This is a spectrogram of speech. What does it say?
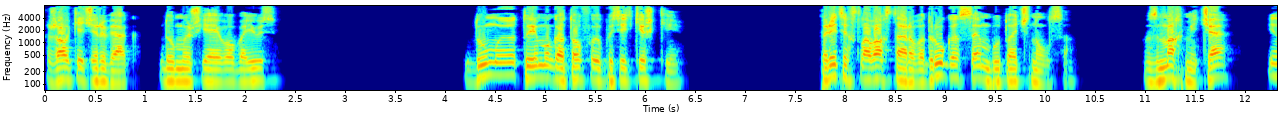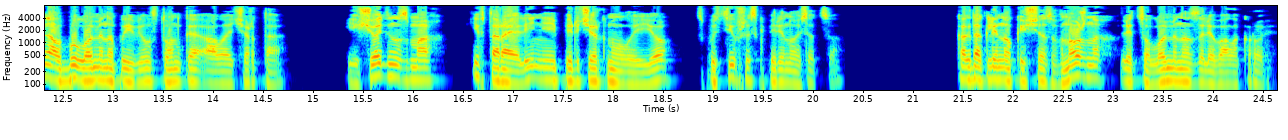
«Жалкий червяк, думаешь, я его боюсь?» «Думаю, ты ему готов выпустить кишки». При этих словах старого друга Сэм будто очнулся. Взмах меча, и на лбу Ломина появилась тонкая алая черта. Еще один взмах, и вторая линия перечеркнула ее, спустившись к переносице. Когда клинок исчез в ножнах, лицо Ломина заливало кровь.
